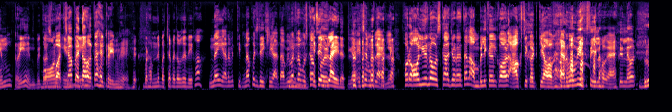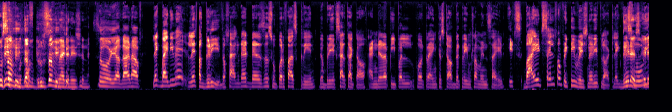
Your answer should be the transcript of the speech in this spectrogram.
in Train because Born बच्चा पैदा होता है ट्रेन में But हमने बच्चा पैदा होते देखा नहीं यार मैं कितना कुछ देख लिया था अभी मतलब Hmm, उसका it's implied. It's implied for all you know उसका जो रहता है ना अम्बिलिकल कॉर्ड आग से कट किया होगा यार वो भी सील होगा Uddhav, gruesome imagination. so yeah that happened like by the way let's agree the fact that there is a super fast train the brakes are cut off and there are people who are trying to stop the train from inside it's by itself a pretty visionary plot like this It is, movie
